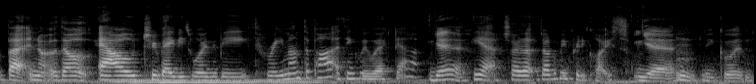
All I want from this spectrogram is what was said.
but no, our two babies will only be three months apart. I think we worked out. yeah, Yeah, so that that'll be pretty close. yeah, Mm. be good,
